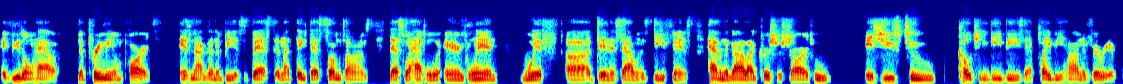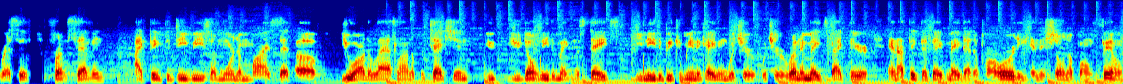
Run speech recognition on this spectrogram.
if you don't have the premium parts, it's not going to be its best. And I think that sometimes that's what happened with Aaron Glenn with uh, Dennis Allen's defense. Having a guy like Kris Richard who is used to coaching DBs that play behind a very aggressive front seven, I think the DBs are more in the mindset of you are the last line of protection. You you don't need to make mistakes. You need to be communicating with your with your running mates back there. And I think that they've made that a priority and it's showing up on film.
